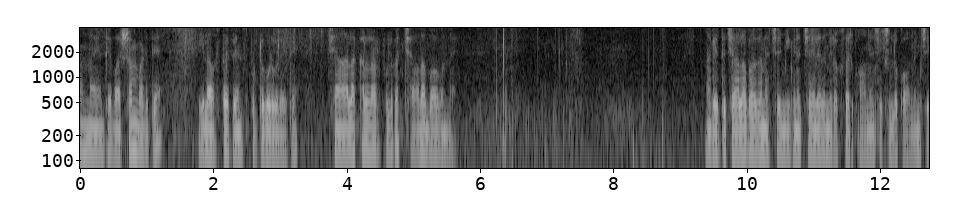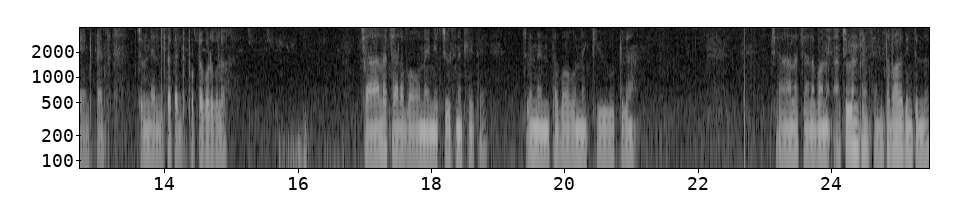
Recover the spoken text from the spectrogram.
ఉన్నాయంటే వర్షం పడితే ఇలా వస్తాయి ఫ్రెండ్స్ పుట్టగొడుగులు అయితే చాలా కలర్ఫుల్గా చాలా బాగున్నాయి. నాకైతే చాలా బాగా నచ్చాయి. మీకు నచ్చాయి లేదా మీరు ఒకసారి కామెంట్ సెక్షన్లో కామెంట్ చేయండి ఫ్రెండ్స్. చూడండి ఎంత పెద్ద పుట్టగొడుగులో. చాలా చాలా బాగున్నాయి మీరు చూసినట్లయితే. చూడండి ఎంత బాగున్నాయి క్యూట్గా చాలా చాలా బాగున్నాయి. ఆ చూడండి ఫ్రెండ్స్ ఎంత బాగా తింటుందో.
